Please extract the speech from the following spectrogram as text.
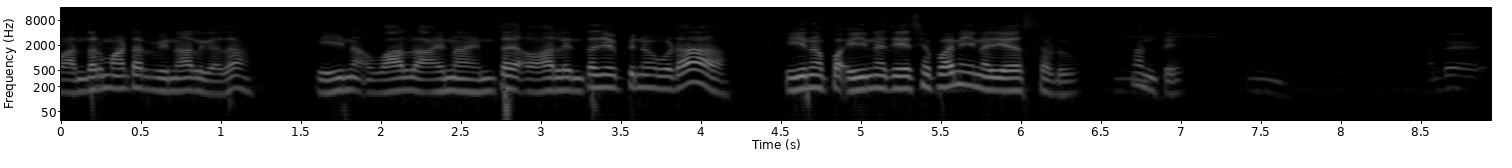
అందరి మాటలు వినాలి కదా. ఈయన వాళ్ళు ఆయన ఎంత వాళ్ళు ఎంత చెప్పినా కూడా ఈయన ఈయన చేసే పని ఈయన చేస్తాడు. అంతే. అంటే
